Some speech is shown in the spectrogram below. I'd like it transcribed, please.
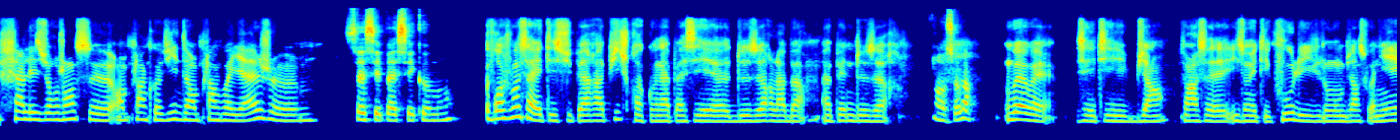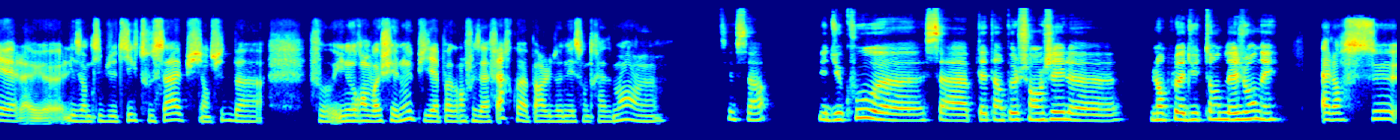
faire les urgences en plein Covid, en plein voyage. Ça s'est passé comment? Franchement, ça a été super rapide. Je crois qu'on a passé deux heures là-bas, à peine deux heures. Oh, ça va. Ouais, ouais. Ça a été bien. Enfin, ils ont été cool, ils l'ont bien soigné. Elle a eu les antibiotiques, tout ça. Et puis ensuite, bah, faut, ils nous renvoient chez nous. Et puis, il n'y a pas grand-chose à faire, quoi, à part lui donner son traitement. C'est ça. Et du coup, euh, ça a peut-être un peu changé l'emploi du temps de la journée. Alors ce,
